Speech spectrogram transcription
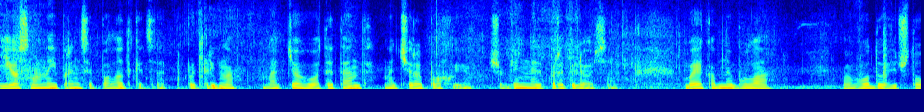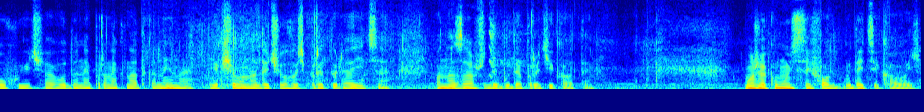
І основний принцип палатки це потрібно натягувати тент над черепахою, щоб він не притулявся. Бо яка б не була водовідштовхуюча, водонепроникна тканина, якщо вона до чогось притуляється, вона завжди буде протікати. Може комусь цей факт буде цікавий.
